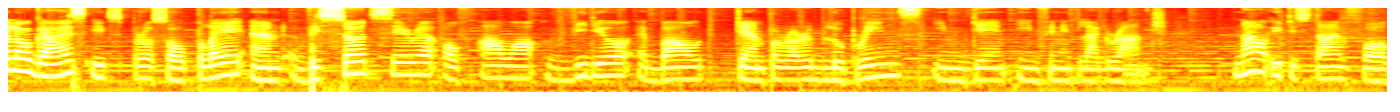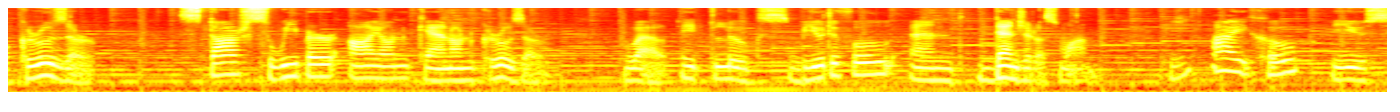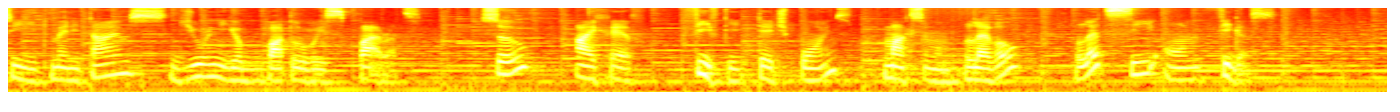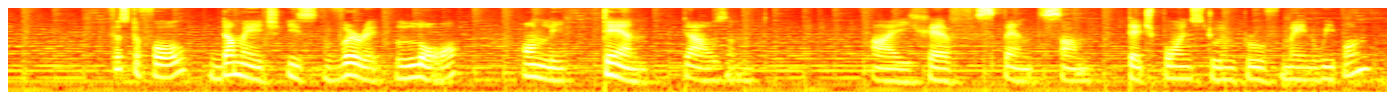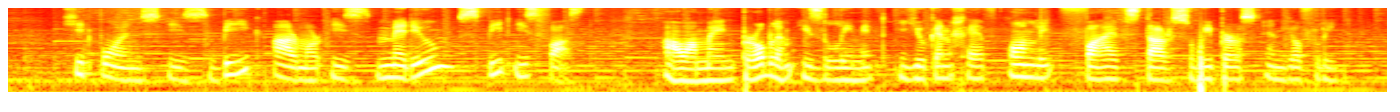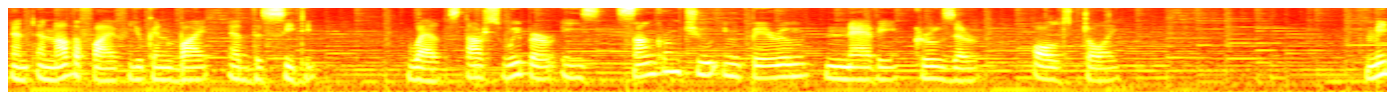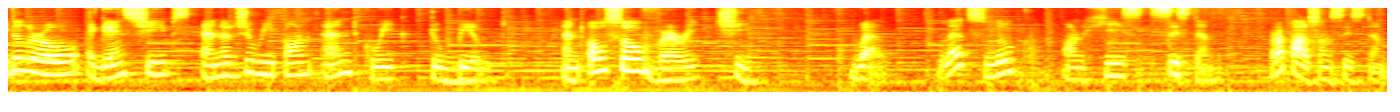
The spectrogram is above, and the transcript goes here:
Hello guys, it's ProSoul Play and the third series of our video about temporary blueprints in game Infinite Lagrange. Now it is time for Cruiser. Star Sweeper Ion Cannon Cruiser. Well, it looks beautiful and dangerous one. I hope you see it many times during your battle with pirates. So I have 50 touch points, maximum level. Let's see on figures. First of all, damage is very low, only 10,000. I have spent some touch points to improve main weapon hit points is big, armor is medium, speed is fast. Our main problem is limit. You can have only 5 star sweepers in your fleet and another 5 you can buy at the city. Well, Star Sweeper is Sancrum 2 Imperium Navy Cruiser, old toy. Middle row against ships, energy weapon and quick to build. And also very cheap. Well, let's look on his system. Propulsion system.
